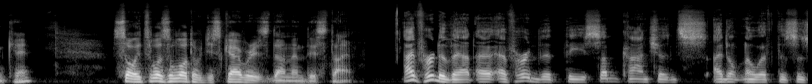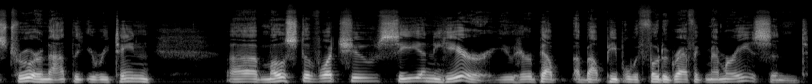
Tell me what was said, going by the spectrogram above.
Okay. So it was a lot of discoveries done in this time. I've heard of that. I've heard that the subconscious, I don't know if this is true or not, that you retain uh, most of what you see and hear. You hear about, about people with photographic memories, and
